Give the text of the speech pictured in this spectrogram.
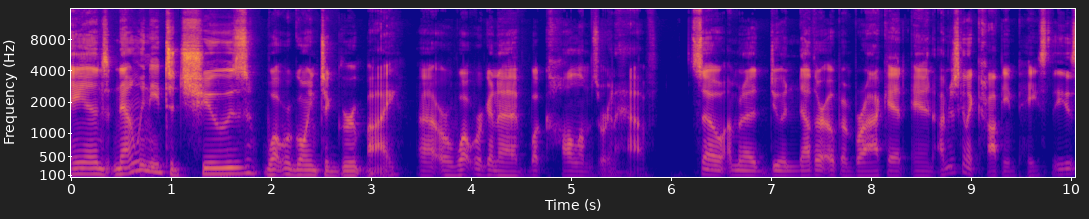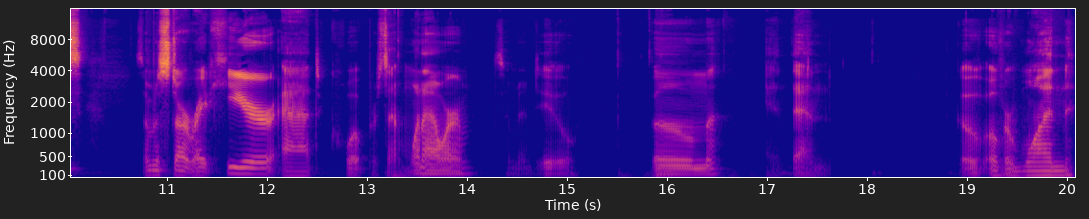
And now we need to choose what we're going to group by uh, or what we're to, what columns we're to have. So I'm to do another open bracket and I'm just to copy and paste these. So I'm to start right here at quote percent one hour. So I'm to do boom and then go over one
